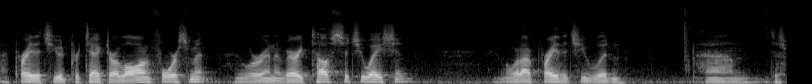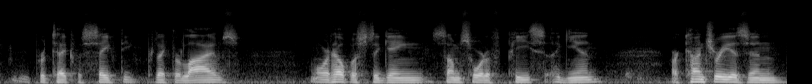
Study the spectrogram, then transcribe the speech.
I pray that you would protect our law enforcement who are in a very tough situation. And Lord, I pray that you would um, just protect with safety, protect their lives. Lord, help us to gain some sort of peace again. Our country is in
